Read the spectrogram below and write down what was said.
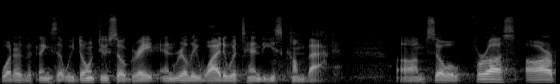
What are the things that we don't do so great? And really, why do attendees come back? Um, so for us, our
